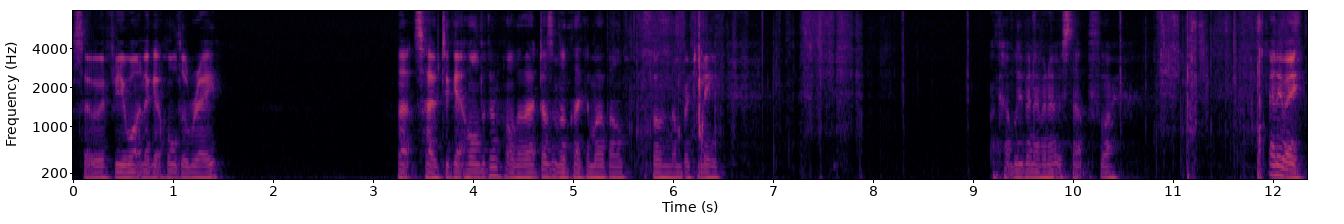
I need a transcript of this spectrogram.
So if you want to get hold of Ray, that's how to get hold of him. Although that doesn't look like a mobile phone number to me. I can't believe I never noticed that before. Anyway,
